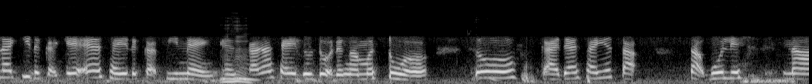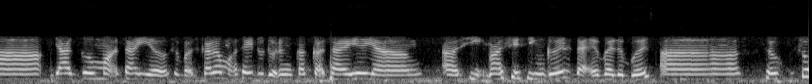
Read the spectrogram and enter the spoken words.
lagi dekat KL, saya dekat Penang. And Mhm. sekarang saya duduk dengan mertua. So keadaan saya tak tak boleh nak jaga mak saya sebab sekarang mak saya duduk dengan kakak saya yang uh, si, masih single dan available. Uh, so, so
